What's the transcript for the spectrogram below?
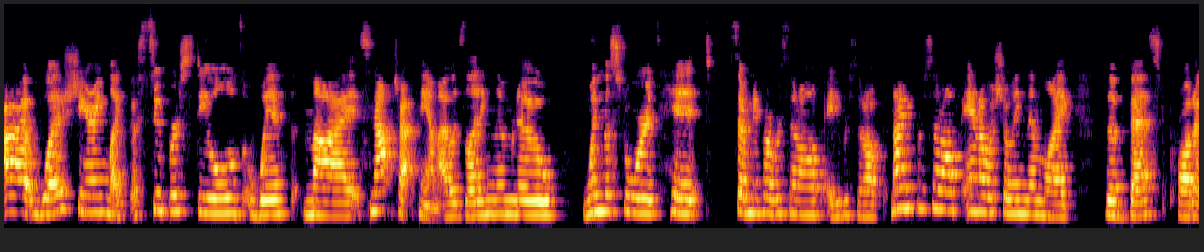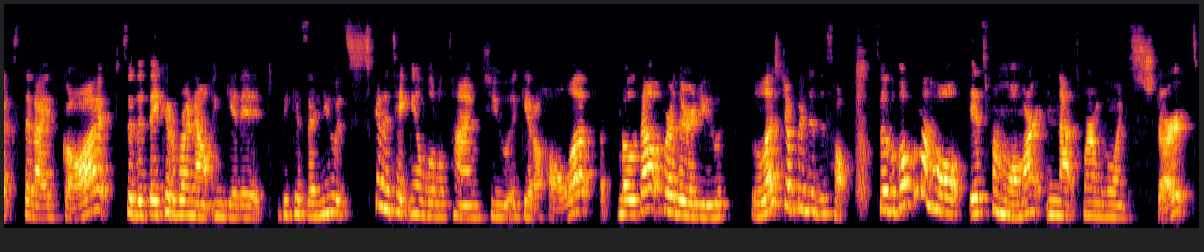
I was sharing like the super steals with my Snapchat fam. I was letting them know when the stores hit 75% off, 80% off, 90% off, and I was showing them like the best products that I got so that they could run out and get it because I knew it's just to take me a little time to uh, get a haul up. But without further ado, let's jump into this haul. So the bulk of my haul is from Walmart and that's where I'm going to start.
